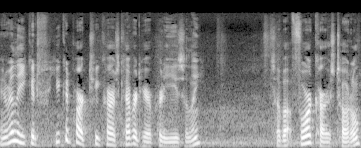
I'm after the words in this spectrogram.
And really you could you could park two cars covered here pretty easily. So about four cars total.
